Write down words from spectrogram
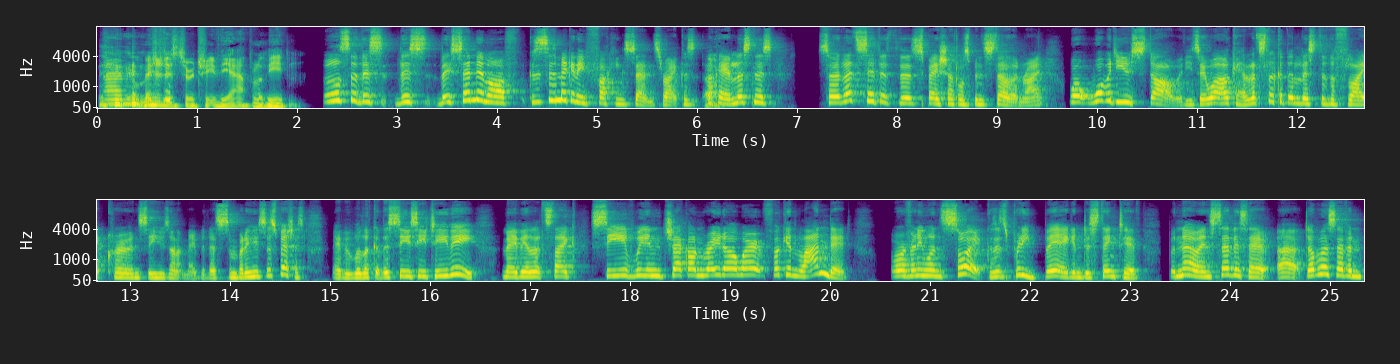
The Um, mission is to retrieve the Apple of Eden. But also, this this they send him off because this doesn't make any fucking sense, right? Because No. okay, listeners. So let's say that the space shuttle's been stolen, right? Well, what would you start with? You'd say, well, okay, let's look at the list of the flight crew and see who's on it. Maybe there's somebody who's suspicious. Maybe we'll look at the CCTV. Maybe let's like see if we can check on radar where it fucking landed, or if anyone saw it because it's pretty big and distinctive. But no, instead they say, uh, 007,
